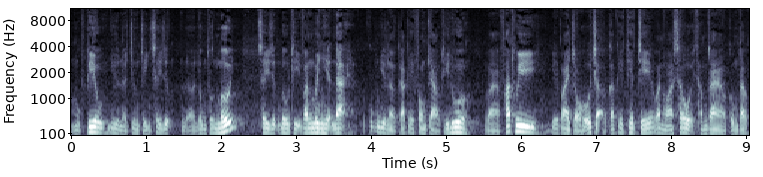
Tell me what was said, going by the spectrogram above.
mục tiêu như là chương trình xây dựng ờ, nông thôn mới, xây dựng đô thị văn minh hiện đại cũng như là các cái phong trào thi đua và phát huy cái vai trò hỗ trợ các cái thiết chế văn hóa xã hội tham gia vào công tác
